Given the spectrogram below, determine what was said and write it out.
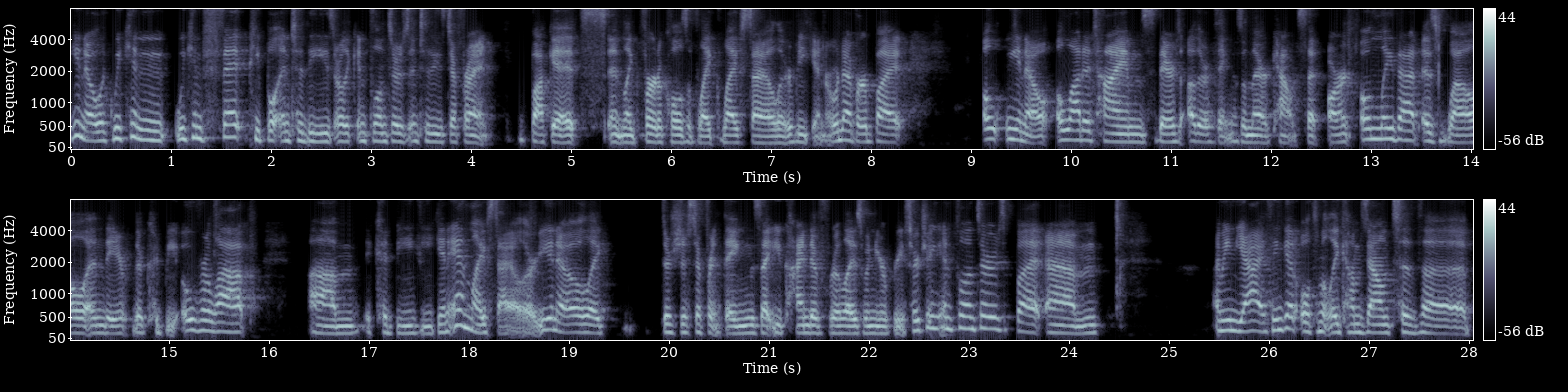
you know, like we can we can fit people into these or like influencers into these different buckets and like verticals of like lifestyle or vegan or whatever, but you know, a lot of times there's other things on their accounts that aren't only that as well and there there could be overlap. Um, it could be vegan and lifestyle or you know, like there's just different things that you kind of realize when you're researching influencers. But um, I mean, yeah, I think it ultimately comes down to the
